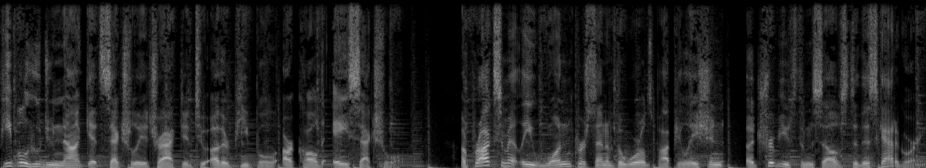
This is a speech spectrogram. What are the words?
People who do not get sexually attracted to other people are called asexual. Approximately 1% of the world's population attributes themselves to this category.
